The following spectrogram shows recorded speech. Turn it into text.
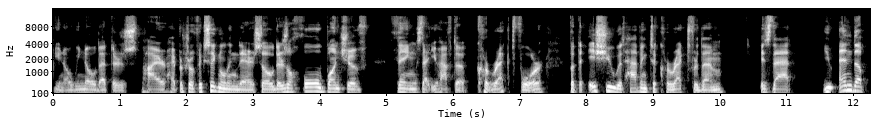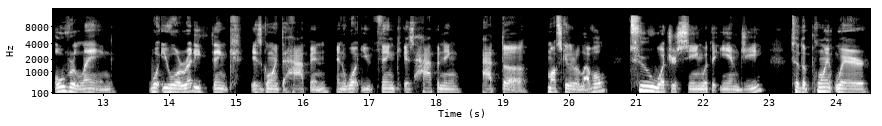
you know we know that there's higher hypertrophic signaling there. So there's a whole bunch of things that you have to correct for but the issue with having to correct for them is that you end up overlaying what you already think is going to happen and what you think is happening at the muscular level to what you're seeing with the EMG to the point where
